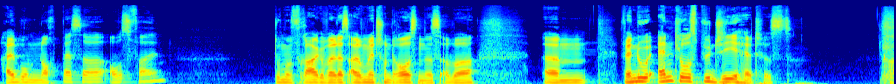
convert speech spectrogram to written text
Album noch besser ausfallen? Dumme Frage, weil das Album jetzt schon draußen ist, aber ähm, wenn du endlos Budget hättest.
